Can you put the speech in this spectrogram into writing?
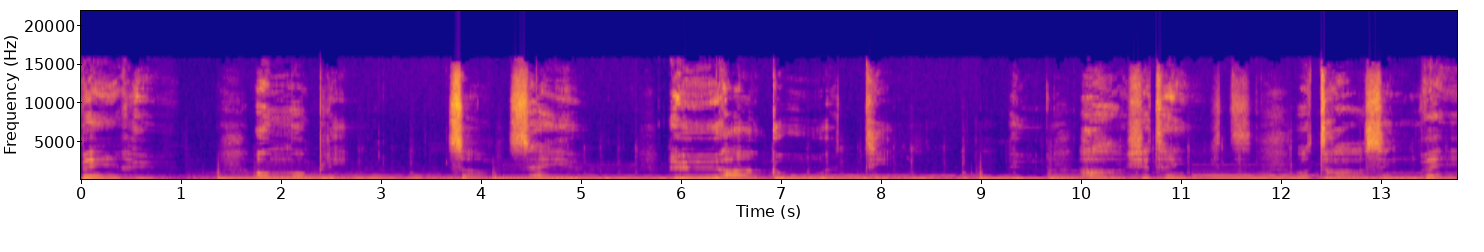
ber hun om å bli, så sier hun hun har gode tid. Hun har ikke tenkt å dra sin vei.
